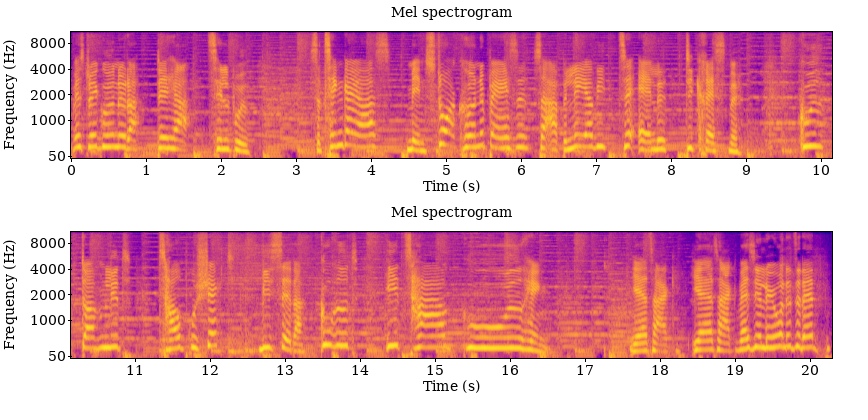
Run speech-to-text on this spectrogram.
hvis du ikke udnytter det her tilbud. Så tænker jeg også, med en stor kundebase, så appellerer vi til alle de kristne. Guddommeligt tagprojekt. Vi sætter gudet i taggudhæng. Ja tak. Ja tak. Hvad siger løverne til den?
